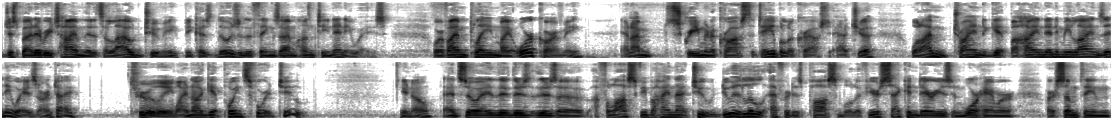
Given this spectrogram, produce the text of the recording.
just about every time that it's allowed to me because those are the things I'm hunting anyways. Or if I'm playing my orc army and I'm screaming across the table across at you, well, I'm trying to get behind enemy lines anyways, aren't I? Truly. Why not get points for it too? You know, and so uh, there's there's a, a philosophy behind that too. Do as little effort as possible. If your secondaries in Warhammer are something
